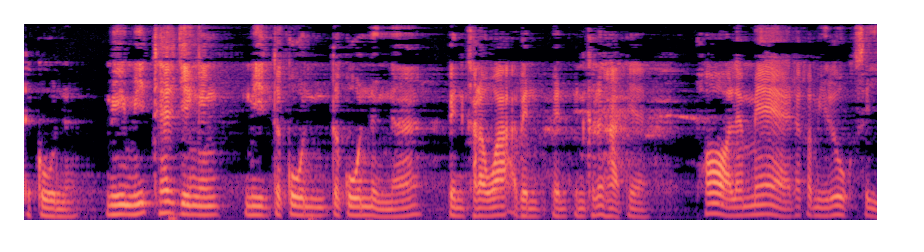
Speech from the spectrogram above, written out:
ตระกูลนี่ยมีมีแท้จริงมีตระกูลตระกูลหนึ่งนะ เป็นคารวะเป็นเป็นเป็นเครือขัดเนี่ย พ่อและแม่แล้วก็มีลูกสี่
